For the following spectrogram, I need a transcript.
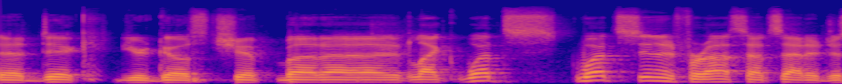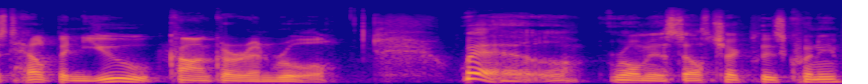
a, a dick, your ghost ship, but uh, like, what's what's in it for us outside of just helping you conquer and rule? Well, roll me a stealth check, please, Quinny.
